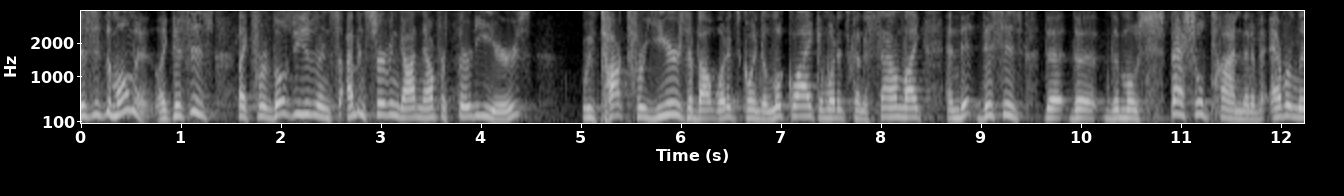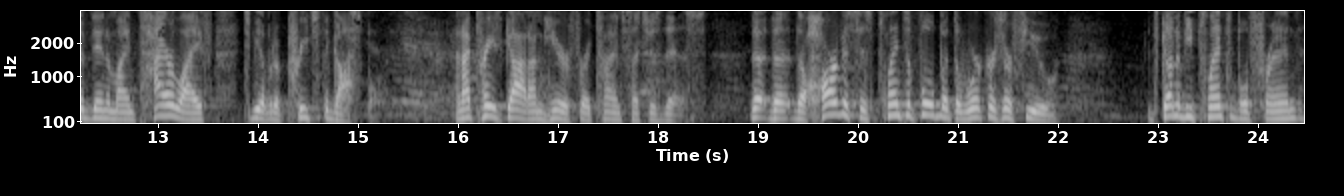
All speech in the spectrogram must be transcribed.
This is the moment. Like, this is, like, for those of you, been, I've been serving God now for 30 years. We've talked for years about what it's going to look like and what it's going to sound like. And th- this is the, the, the most special time that I've ever lived in in my entire life to be able to preach the gospel. And I praise God I'm here for a time such as this. The, the, the harvest is plentiful, but the workers are few. It's going to be plentiful, friend.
